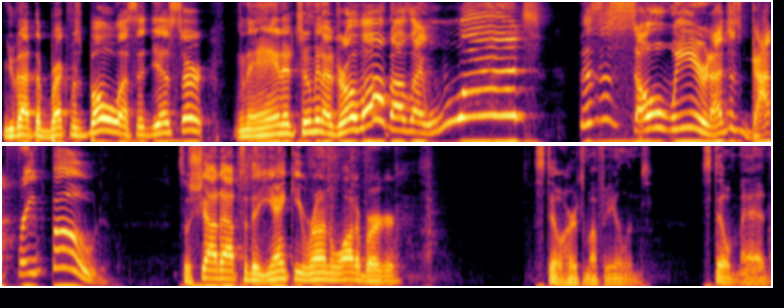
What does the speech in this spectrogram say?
"You got the breakfast bowl?" I said, "Yes, sir." And they handed it to me and I drove off. I was like, what? This is so weird. I just got free food. So shout out to the Yankee Run Whataburger. Still hurts my feelings. Still mad.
